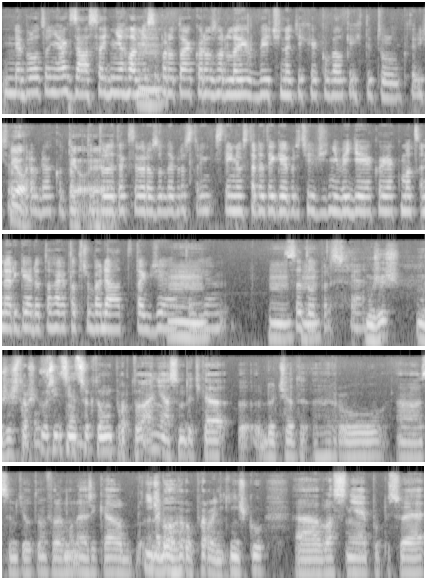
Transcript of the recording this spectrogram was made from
nebylo to nějak zásadně, hlavně mm. se proto jako rozhodli většina těch jako velkých titulů, který jsou jo. opravdu jako top jo, tituly, jo. tak se rozhodli pro stejnou strategii, protože všichni vědí, jako jak moc energie do toho je potřeba dát, takže, mm. takže Hmm, se to hmm. prostě... Můžeš, můžeš trošku říct něco k tomu portování? Já jsem teďka eh, dočet hru a jsem ti o tom filmu říkal, knížku. nebo hru, pro knížku, a vlastně popisuje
